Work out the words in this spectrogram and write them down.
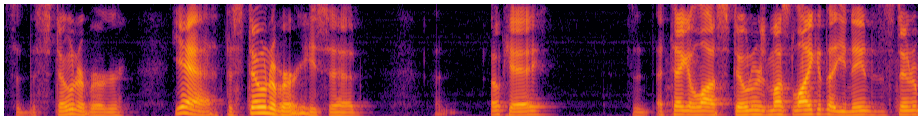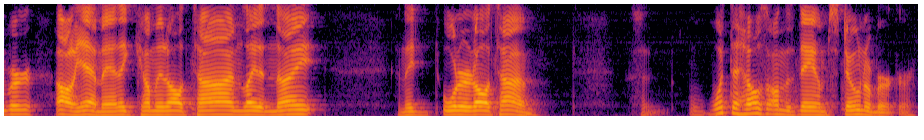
I said, The Stoner Burger? Yeah, the Stoner Burger, he said. Okay. I, take it a lot of stoners must like it that you named it the Stoner Burger. Oh, yeah, man. They come in all the time, late at night, and they order it all the time. I said, What the hell's on the damn Stoner Burger?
